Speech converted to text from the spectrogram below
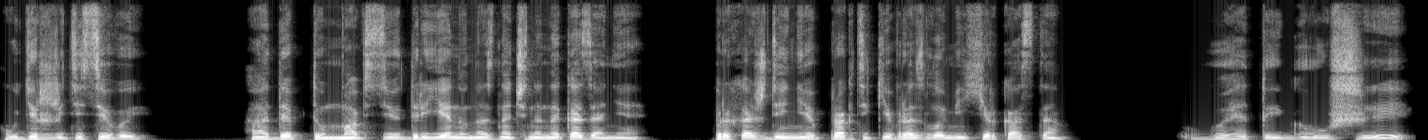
удержитесь и вы. Адепту Мавсию Дриену назначено наказание. Прохождение практики в разломе Херкаста». «В этой глуши?»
